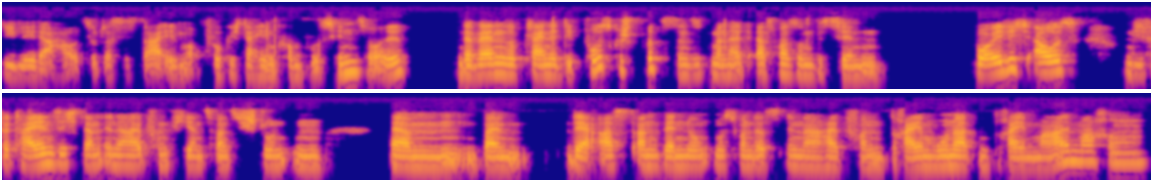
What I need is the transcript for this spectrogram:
die Lederhaut, so dass es da eben auch wirklich dahin kommt, wo es hin soll. Und da werden so kleine Depots gespritzt, dann sieht man halt erstmal so ein bisschen bäulich aus und die verteilen sich dann innerhalb von 24 Stunden. Ähm, beim der Erstanwendung muss man das innerhalb von drei Monaten dreimal machen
